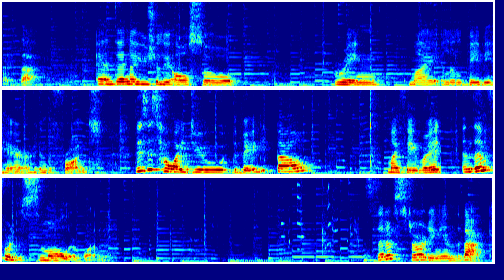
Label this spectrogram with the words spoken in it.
like that and then I usually also bring my little baby hair in the front. This is how I do the big bow, my favorite. And then for the smaller one. Instead of starting in the back,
